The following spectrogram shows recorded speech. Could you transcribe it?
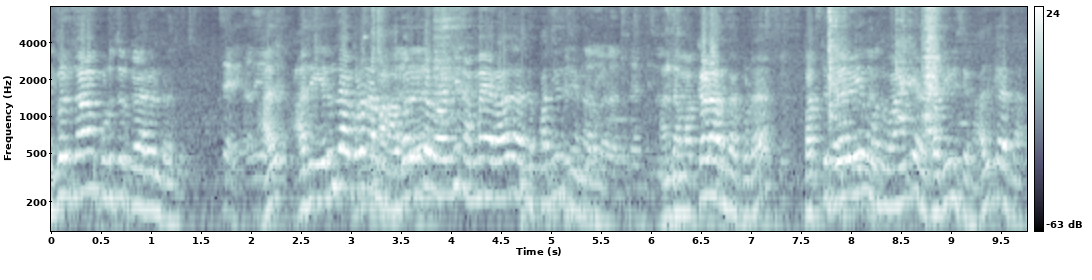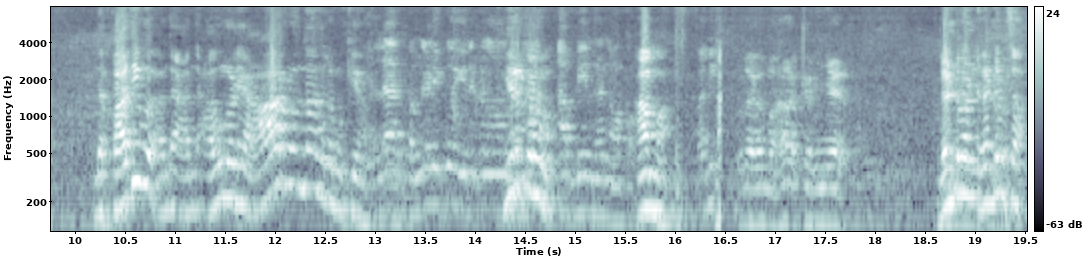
இவர் தான் கொடுத்துருக்காருன்றது. சரி அது அது இருந்தா கூட நம்ம அவர்கிட்ட வாங்கி நம்ம யாராவது அதை பதிவு செய்யணும். அந்த மக்களா இருந்தா கூட பத்து பேரையும் ஒரு வாங்கி அதை பதிவு செய்யணும். அதுக்காக தான் இந்த பதிவு அந்த அந்த அவங்களுடைய ஆர்வம் தான் அதுல முக்கியம். எல்லார் பங்களிப்பும் இருக்கணும் இருக்கணும். அப்படின்ற நோக்கம். ஆமா. உலக மகா கவிஞர் ரெண்டு மணி ரெண்டு நிமிஷம்.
